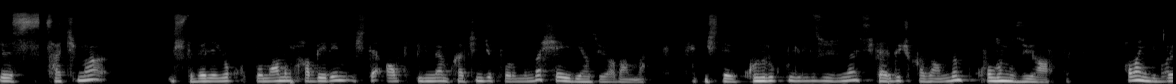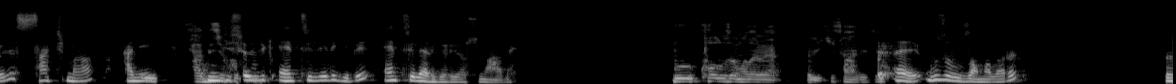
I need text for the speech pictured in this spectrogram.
böyle saçma işte böyle yok donanım haberin işte alt bilmem kaçıncı forumunda şey yazıyor adamlar. İşte kuyruklu yıldız yüzünden süper güç kazandım kolum uzuyor artık. Falan gibi böyle saçma hani Sadece inci sözlük entry'leri gibi entry'ler görüyorsun abi. bu kol uzamalara tabii ki sadece. Evet, uzav uzamaları. Eee,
